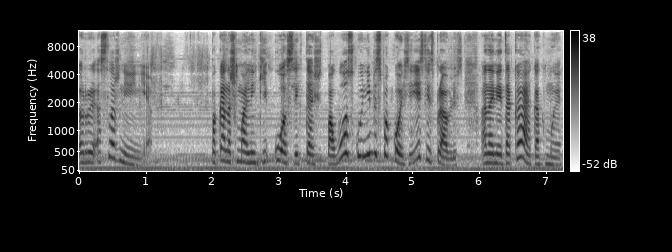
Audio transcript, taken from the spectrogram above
Р. Осложнение. Пока наш маленький ослик тащит повозку, не беспокойся, я с ней справлюсь. Она не такая, как мы.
